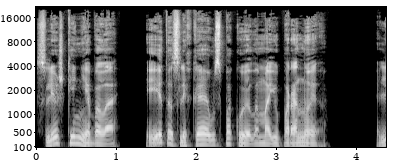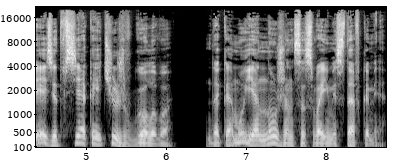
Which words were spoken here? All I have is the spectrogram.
Слежки не было, и это слегка успокоило мою паранойю. Лезет всякая чушь в голову. Да кому я нужен со своими ставками?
